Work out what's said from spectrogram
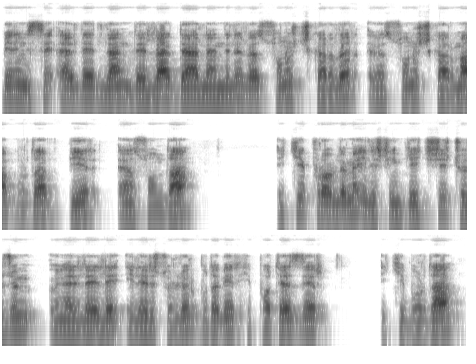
birincisi elde edilen veriler değerlendirilir ve sonuç çıkarılır. Evet sonuç çıkarma burada bir en sonda. 2. Probleme ilişkin geçici çözüm önerileriyle ileri sürülür. Bu da bir hipotezdir. 2 burada.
